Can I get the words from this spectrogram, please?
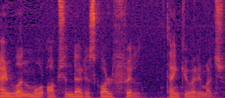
and one more option that is called fill. Thank you very much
